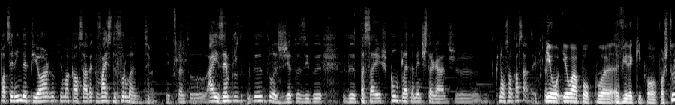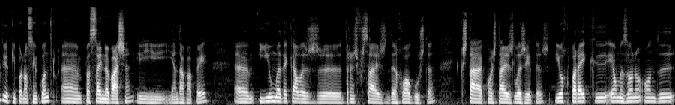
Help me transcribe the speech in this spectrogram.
pode ser ainda pior do que uma calçada que vai se deformando. É? E, portanto, há exemplos de, de, de lajetas e de, de, passeios completamente estragados eh, que não são calçada. E, portanto, eu, eu, há pouco, a, a vir aqui para o, para o, estúdio, aqui para o nosso encontro, uh, passei na Baixa e, e andava a pé. Uh, e uma daquelas uh, transversais da Rua Augusta, que está com as tais lajetas, e eu reparei que é uma zona onde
